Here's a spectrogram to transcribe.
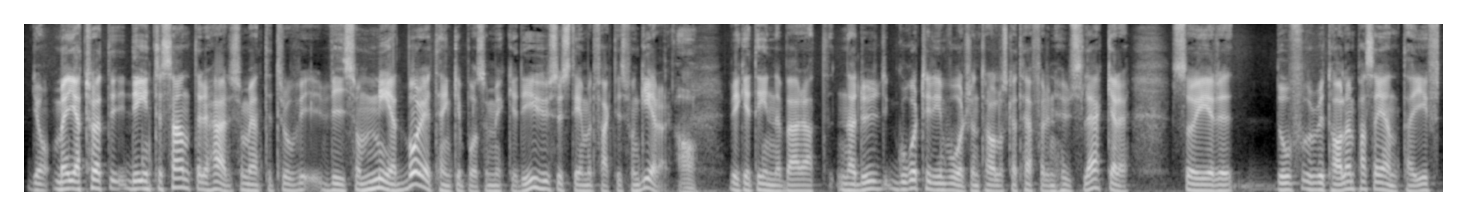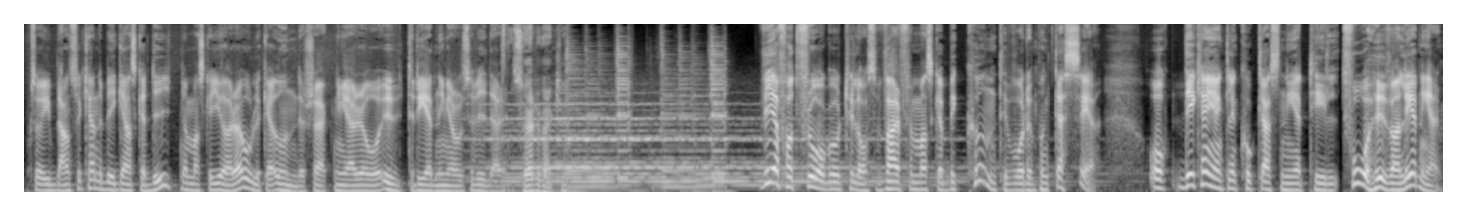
Ja, men jag tror att det, det intressanta i det här som jag inte tror vi, vi, som medborgare tänker på så mycket. Det är hur systemet faktiskt fungerar. Ja. Vilket innebär att när du går till din vårdcentral och ska träffa din husläkare så är det då får du betala en patientavgift. Så ibland så kan det bli ganska dyrt när man ska göra olika undersökningar och utredningar och så vidare. Så är det verkligen. Vi har fått frågor till oss varför man ska bli kund till vården.se. Och det kan egentligen koklas ner till två huvudanledningar.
